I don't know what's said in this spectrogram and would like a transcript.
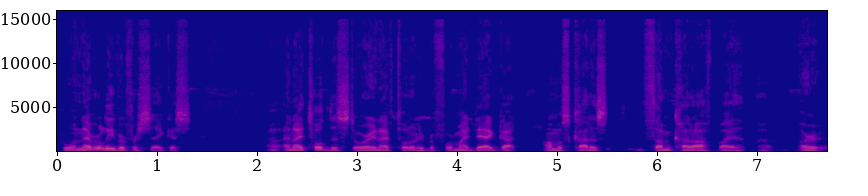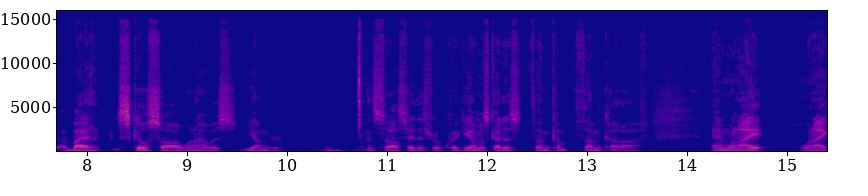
who will never leave or forsake us. Uh, and I told this story, and I've told it here before. My dad got almost cut his thumb cut off by uh, or by a skill saw when I was younger. And so I'll say this real quick. He almost got his thumb thumb cut off. And when I when I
